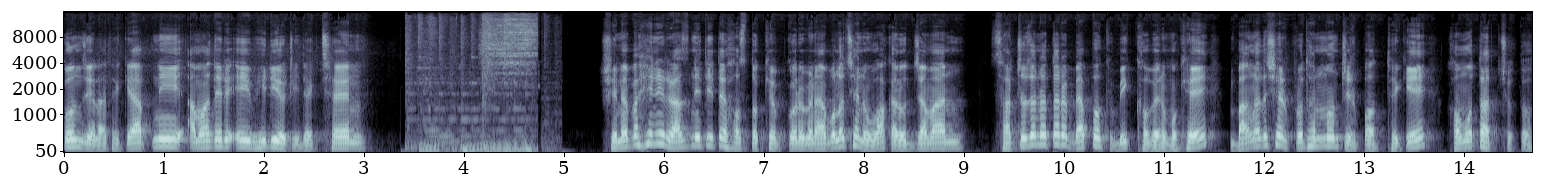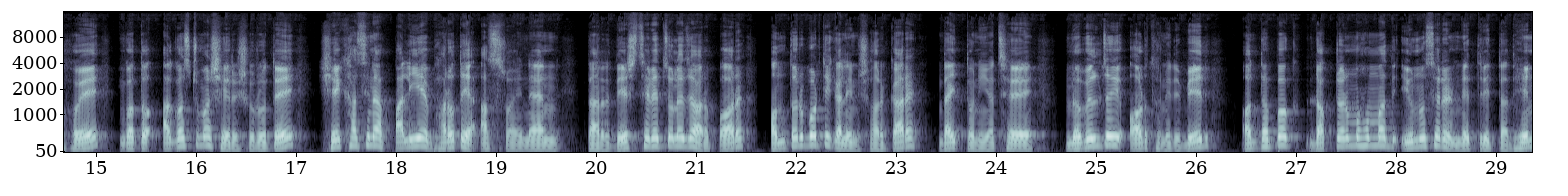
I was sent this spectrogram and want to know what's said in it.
কোন জেলা থেকে আপনি আমাদের এই ভিডিওটি দেখছেন। সেনাবাহিনীর রাজনীতিতে হস্তক্ষেপ করবে না বলেছেন ওয়াকারুজ্জামান। ছাত্র জনতার ব্যাপক বিক্ষোভের মুখে বাংলাদেশের প্রধানমন্ত্রীর পদ থেকে ক্ষমতাচ্যুত হয়ে গত আগস্ট মাসের শুরুতে শেখ হাসিনা পালিয়ে ভারতে আশ্রয় নেন। তার দেশ ছেড়ে চলে যাওয়ার পর অন্তর্বর্তীকালীন সরকার দায়িত্ব নিয়েছে। নোবেলজয়ী অর্থনীতিবিদ অধ্যাপক ডক্টর মোহাম্মদ ইউনুসের নেতৃত্বাধীন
